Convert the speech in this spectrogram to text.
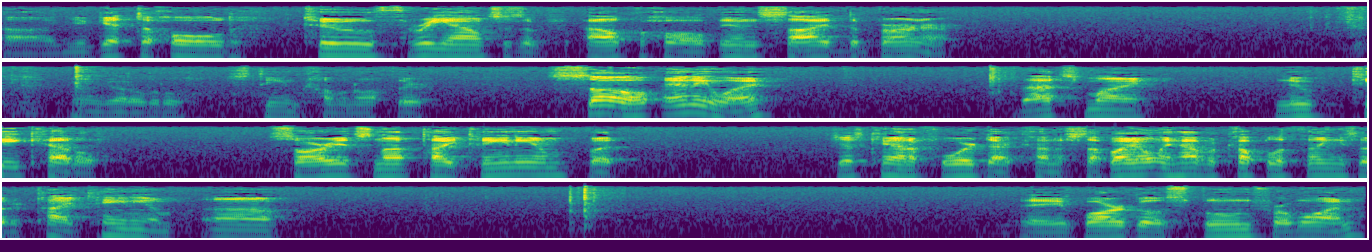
Uh, you get to hold two, three ounces of alcohol inside the burner. I got a little steam coming off there. So anyway, that's my new tea kettle. Sorry it's not titanium, but just can't afford that kind of stuff. I only have a couple of things that are titanium. Uh, a Vargo spoon for one,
